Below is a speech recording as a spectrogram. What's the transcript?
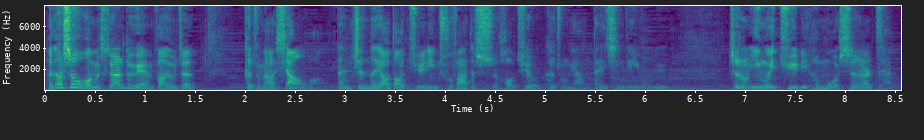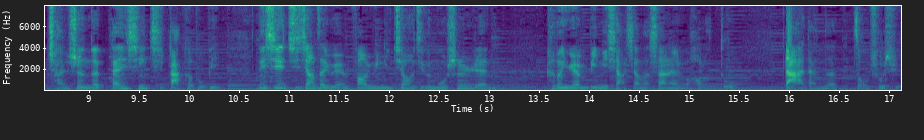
很多时候，我们虽然对远方有着各种各样向往，但真的要到决定出发的时候，却有各种各样担心跟犹豫。这种因为距离和陌生而产产生的担心，其实大可不必。那些即将在远方与你交集的陌生人，可能远比你想象的善良友好得多。大胆的走出去，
